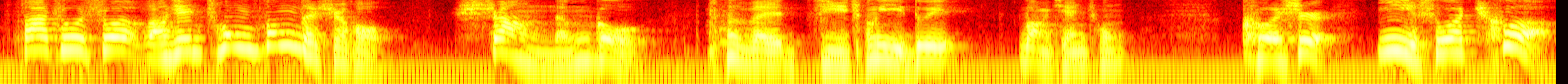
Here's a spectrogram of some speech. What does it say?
发出说往前冲锋的时候，上能够 挤成一堆往前冲，可是，一说撤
